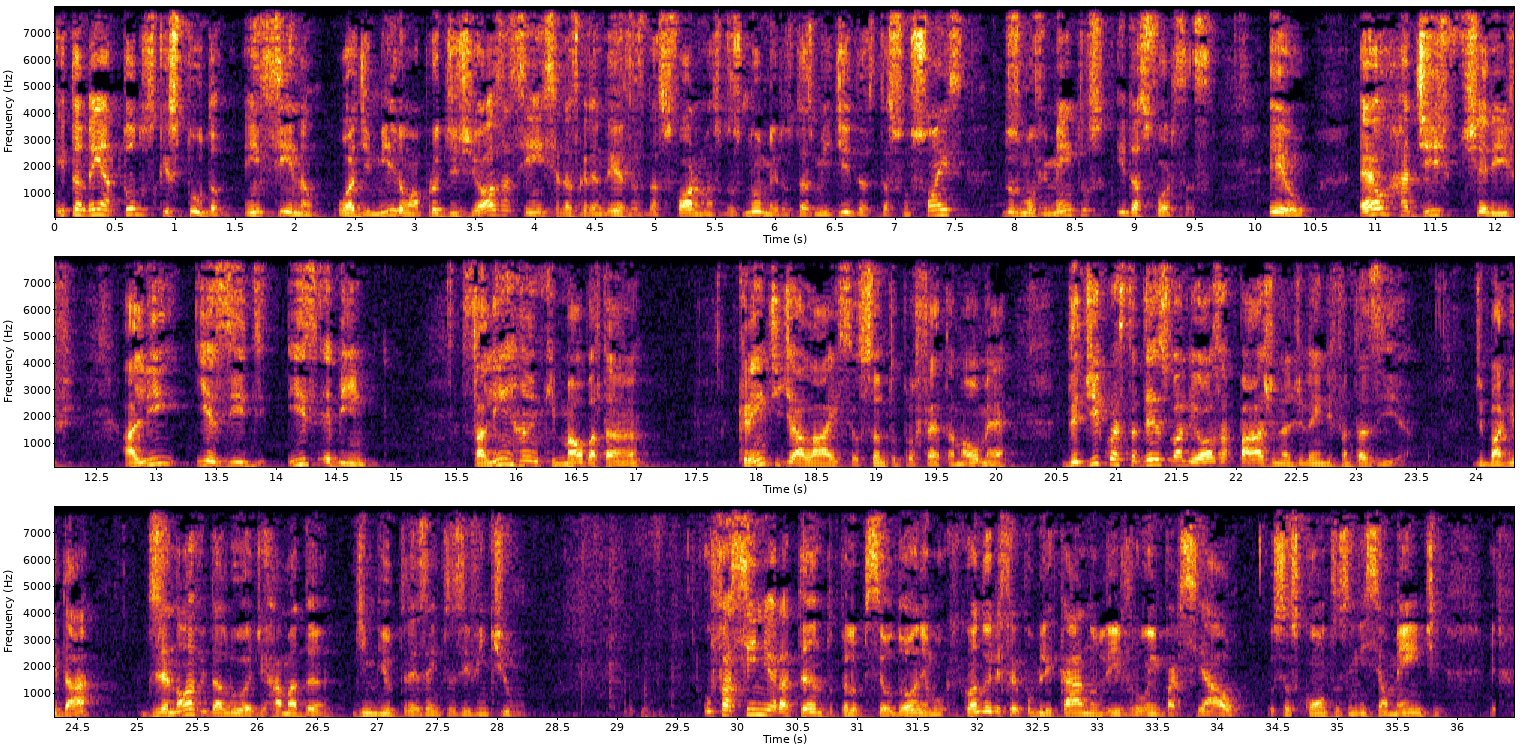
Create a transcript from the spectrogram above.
E também a todos que estudam, ensinam ou admiram a prodigiosa ciência das grandezas das formas, dos números, das medidas, das funções, dos movimentos e das forças. Eu, El Hadith Sherif, Ali Yazid Is-Ebin, Salim Hank Malbataan, crente de Alá e seu santo profeta Maomé, dedico esta desvaliosa página de lenda e fantasia. De Bagdá, 19 da lua de Ramadã de 1321. O fascínio era tanto pelo pseudônimo que, quando ele foi publicar no livro O Imparcial, os seus contos inicialmente,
